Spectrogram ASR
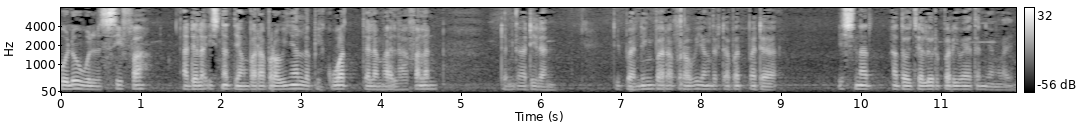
uluul sifah adalah isnad yang para perawinya lebih kuat dalam hal hafalan dan keadilan dibanding para perawi yang terdapat pada isnad atau jalur periwayatan yang lain.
